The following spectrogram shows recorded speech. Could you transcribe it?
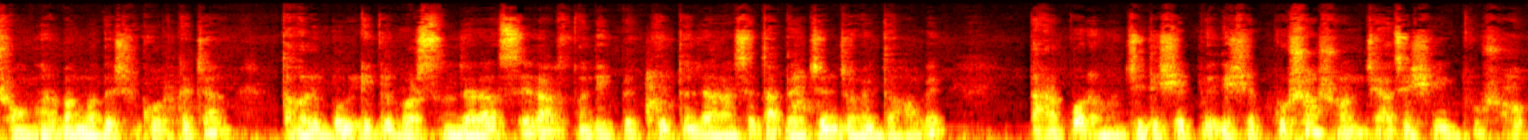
সোনার বাংলাদেশ করতে চান, তাহলে পলিটিক্যাল পার্সন যারা আছে, রাজনৈতিক ব্যক্তিত্ব যারা আছে, তাদের চেঞ্জ হইতে হবে। তারপরে হচ্ছে দেশের দেশের প্রশাসন যে আছে, সেই সব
